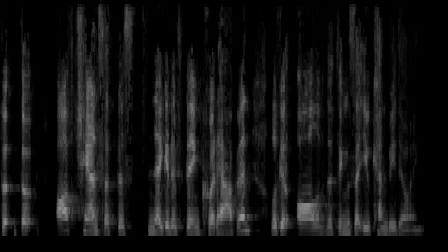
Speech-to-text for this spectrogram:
the, the off chance that this negative thing could happen, look at all of the things that you can be doing.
